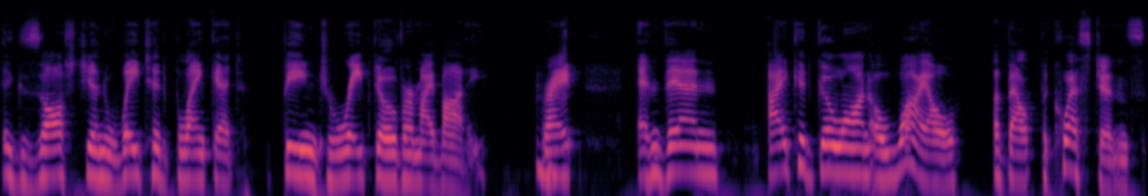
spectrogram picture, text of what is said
exhaustion weighted blanket being draped over my body Mm-hmm. right and then i could go on a while about the questions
